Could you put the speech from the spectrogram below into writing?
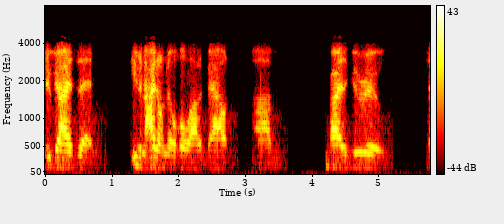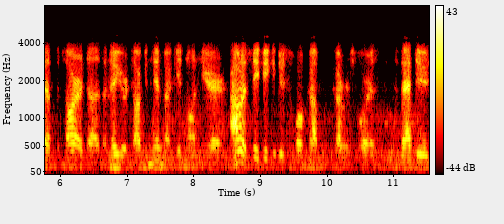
Two guys that even I don't know a whole lot about. Um, probably the guru Seth Petarra does. I know you were talking to him about getting on here. I want to see if he can do some World Cup coverage for us. That dude,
